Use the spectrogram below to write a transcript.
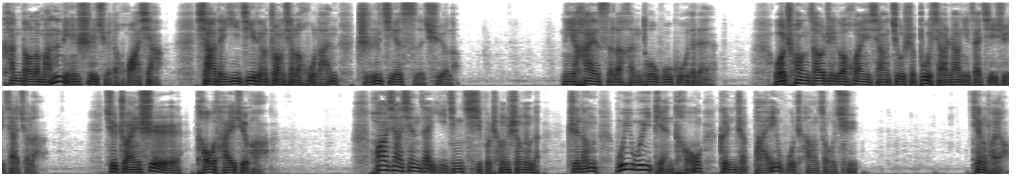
看到了满脸是血的花夏，吓得一激灵撞向了护栏，直接死去了。你害死了很多无辜的人，我创造这个幻象就是不想让你再继续下去了，去转世投胎去吧。花夏现在已经泣不成声了，只能微微点头，跟着白无常走去。听众朋友，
